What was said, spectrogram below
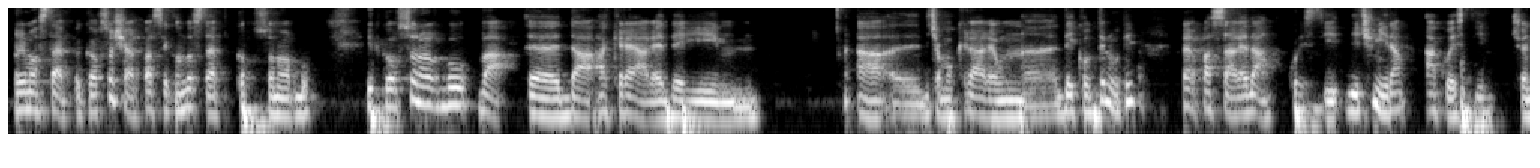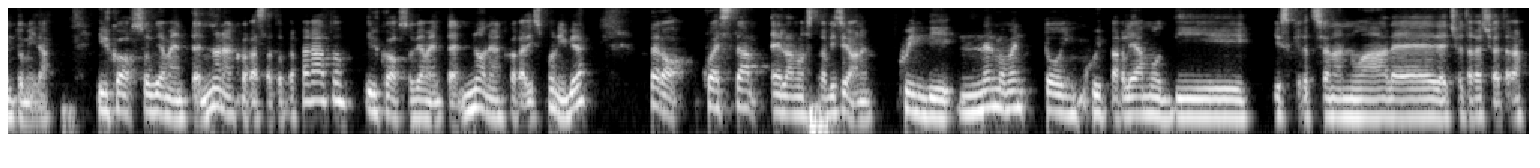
primo step corso Sherpa, secondo step corso Norbu. Il corso Norbu va eh, da, a creare dei, a, diciamo, creare un, dei contenuti per passare da questi 10.000 a questi 100.000. Il corso ovviamente non è ancora stato preparato, il corso ovviamente non è ancora disponibile, però questa è la nostra visione. Quindi nel momento in cui parliamo di iscrizione annuale, eccetera, eccetera,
